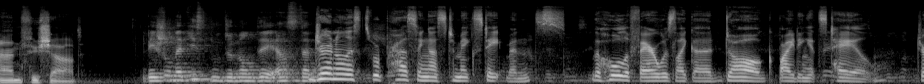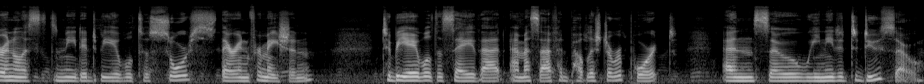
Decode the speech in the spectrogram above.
Anne Fouchard. Journalists were pressing us to make statements. The whole affair was like a dog biting its tail. Journalists needed to be able to source their information, to be able to say that MSF had published a report, and so we needed to do so.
